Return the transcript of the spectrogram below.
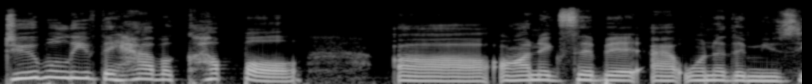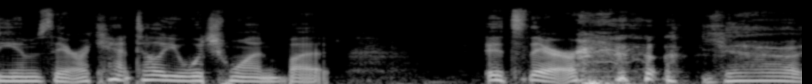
do believe they have a couple uh, on exhibit at one of the museums there. I can't tell you which one, but it's there. Yeah,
